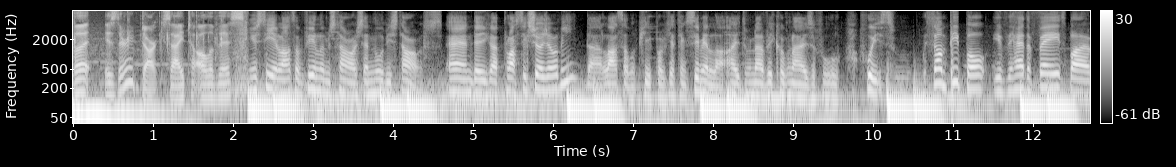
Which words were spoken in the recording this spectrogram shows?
But is there a dark side to all of this? You see lots of film stars and movie stars, and they got plastic surgery. There are lots of people getting similar. I do not recognize who, who is who. Some people, if they had a face but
